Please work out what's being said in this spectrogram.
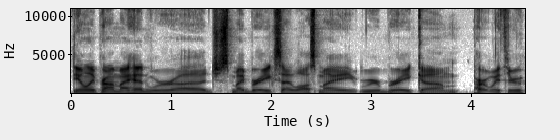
The only problem I had were uh, just my brakes. I lost my rear brake um, partway through.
